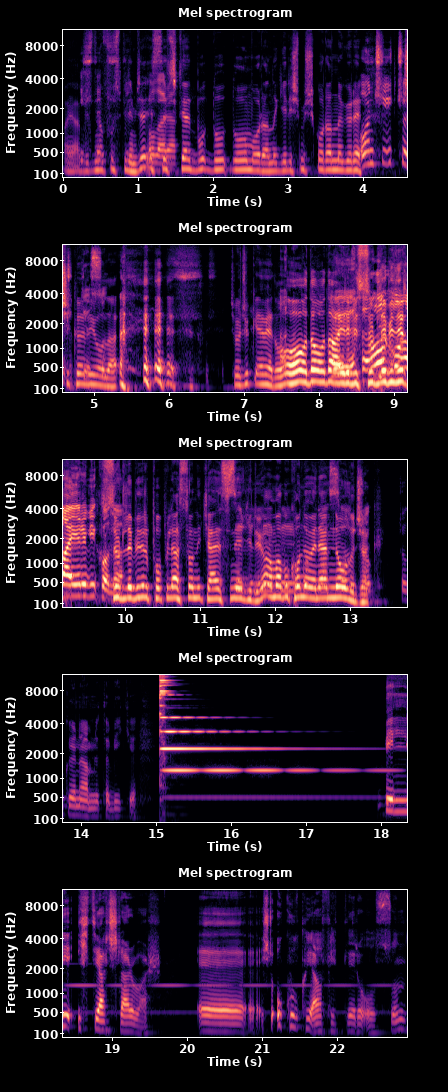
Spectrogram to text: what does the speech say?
Bayağı bir nüfus İstatistik bilimci. olarak. İstatistikler bu do- doğum oranı, gelişmişlik oranına göre Onun için üç çocuk çıkarıyorlar. Çocuk evet o, o da o da ayrı bir sürdürülebilir O, o ayrı bir konu. sürdürülebilir popülasyon hikayesine giriyor ama bu konu önemli olacak. Çok, çok önemli tabii ki. Belli ihtiyaçlar var. Ee, işte okul kıyafetleri olsun,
